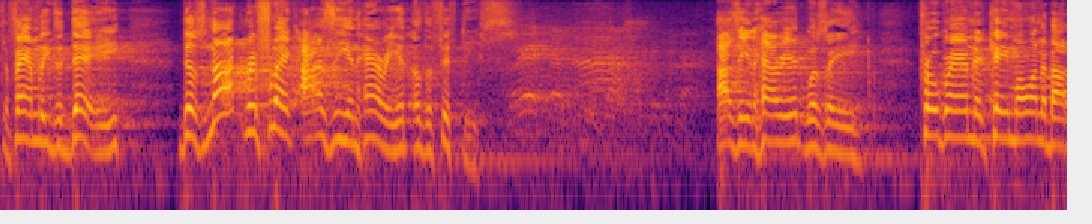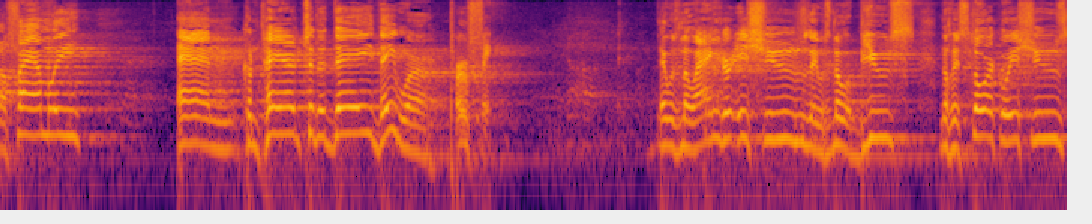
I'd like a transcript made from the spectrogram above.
the family today, does not reflect Ozzie and Harriet of the 50s. Ozzie and Harriet was a program that came on about a family, and compared to today, they were perfect. There was no anger issues, there was no abuse, no historical issues,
